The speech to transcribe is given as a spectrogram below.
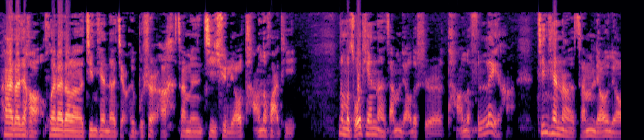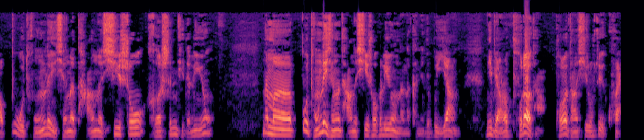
嗨，大家好，欢迎来到了今天的减肥不是啊，咱们继续聊糖的话题。那么昨天呢，咱们聊的是糖的分类哈，今天呢，咱们聊一聊不同类型的糖的吸收和身体的利用。那么不同类型的糖的吸收和利用呢，那肯定是不一样的。你比方说葡萄糖，葡萄糖吸收最快。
